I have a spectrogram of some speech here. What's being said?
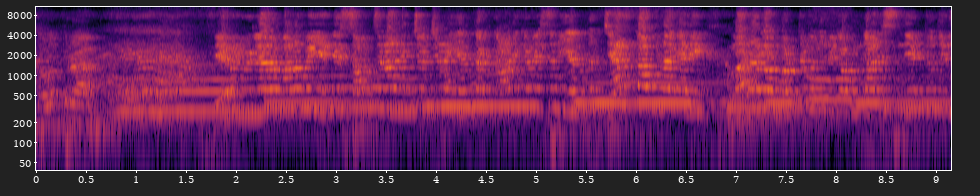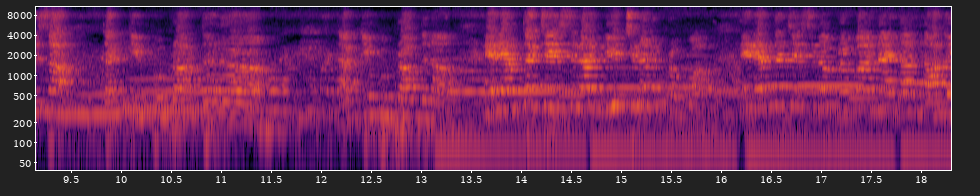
స్తోత్ర. దేవుని బిడ్డలు మనము ఎన్ని సంవత్సరాల నుంచి వచ్చినా ఎంత కానుక వేసిన ఎంత చేస్తా ఉన్నా కానీ మనలో మొట్టమొదటిగా ఉండాల్సింది ఏంటో తెలుసా? తగ్గింపు ప్రార్థన. తగ్గింపు ప్రార్థన. నేను ఎంత చేసినా నీచుడను ప్రభా. నేను ఎంత చేసినా ప్రభా నాయన నాలో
